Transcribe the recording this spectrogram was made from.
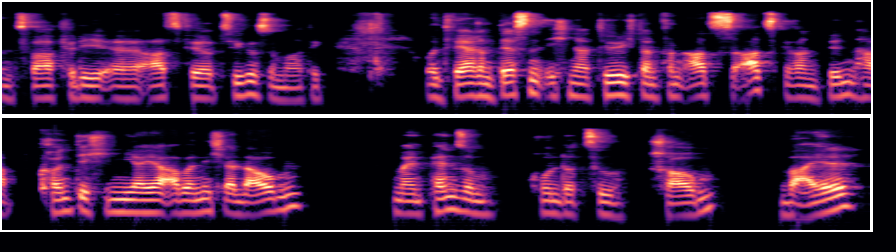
und zwar für die äh, Arzt für Psychosomatik. Und währenddessen ich natürlich dann von Arzt zu Arzt gerannt bin, hab, konnte ich mir ja aber nicht erlauben, mein Pensum runterzuschrauben, weil,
